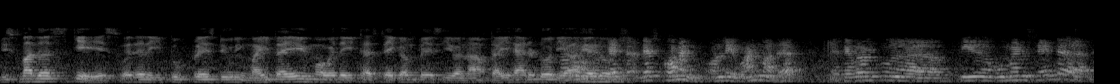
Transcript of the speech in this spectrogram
this mother's case, whether it took place during my time or whether it has taken place even after I handed over the No, army. I no, don't that's, that's common. Only one mother. The several uh, women said uh,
